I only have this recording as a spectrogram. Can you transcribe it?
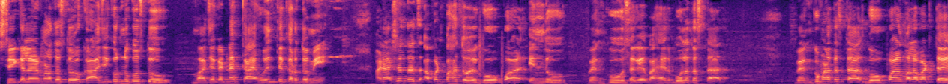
श्रीकला म्हणत असतो काळजी करू नकोस तू. माझ्याकडनं काय होईल ते करतो मी. आणि अशातच आपण पाहतोय गोपाळ इंदू व्यंकू सगळे बाहेर बोलत असतात. व्यंकू म्हणत असतात गोपाळ मला वाटतंय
